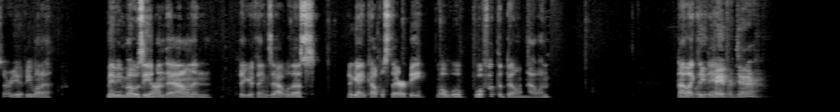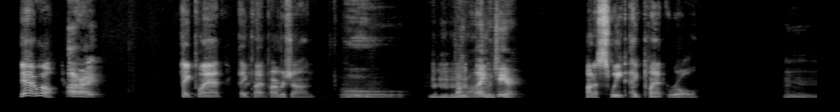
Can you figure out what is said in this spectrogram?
So are you. If you want to maybe mosey on down and figure things out with us, again, couples therapy. Well, we'll we'll foot the bill on that one. I like Will the you pay for dinner? Yeah, I will. All right. Eggplant, eggplant parmesan. Ooh. Mhm. Talk my language here. On a sweet eggplant roll. Mm.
